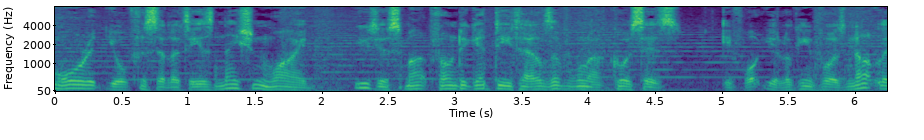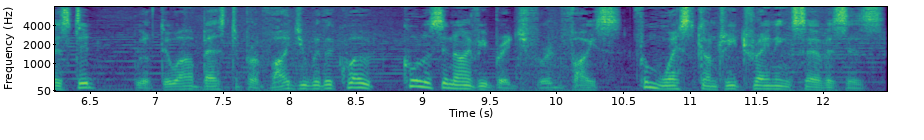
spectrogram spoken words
or at your facilities nationwide. Use your smartphone to get details of all our courses. If what you're looking for is not listed, we'll do our best to provide you with a quote. Call us in Ivybridge for advice from West Country Training Services.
